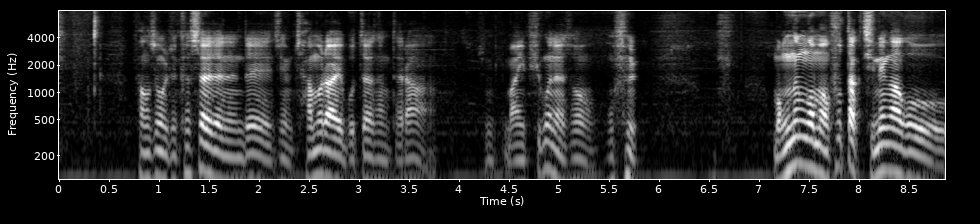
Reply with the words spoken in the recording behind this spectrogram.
방송을 좀 켰어야 되는데 지금 잠을 아예 못 잔 상태라 좀 많이 피곤해서 오늘 먹는 것만 후딱 진행하고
